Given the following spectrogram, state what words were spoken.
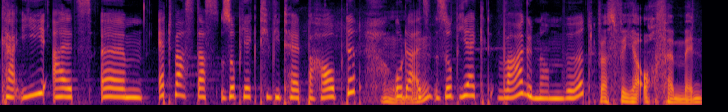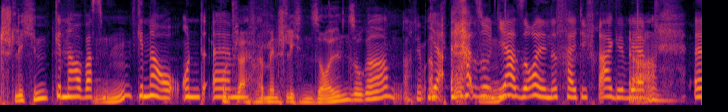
KI als ähm, etwas, das Subjektivität behauptet mhm. oder als Subjekt wahrgenommen wird. Was wir ja auch vermenschlichen. Genau, was mhm. genau und, ähm, und vielleicht vermenschlichen sollen sogar nach dem Anspruch. Ja, also mhm. ja sollen ist halt die Frage, wer, ja.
